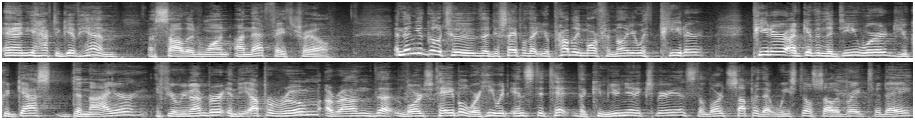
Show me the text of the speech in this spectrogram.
And you have to give him a solid one on that faith trail. And then you go to the disciple that you're probably more familiar with, Peter. Peter, I've given the D word, you could guess denier. If you remember in the upper room around the Lord's table where he would institute the communion experience, the Lord's Supper that we still celebrate today,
